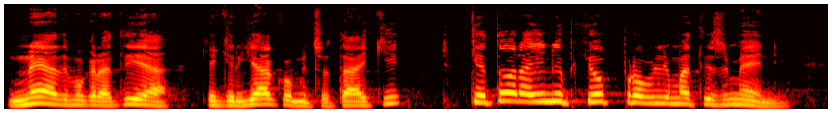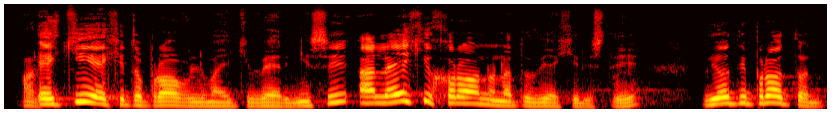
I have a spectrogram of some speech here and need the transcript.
Νέα Δημοκρατία και Κυριάκο Μητσοτάκη και τώρα είναι πιο προβληματισμένοι. Εκεί έχει το πρόβλημα η κυβέρνηση, αλλά έχει χρόνο να το διαχειριστεί, διότι πρώτον,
